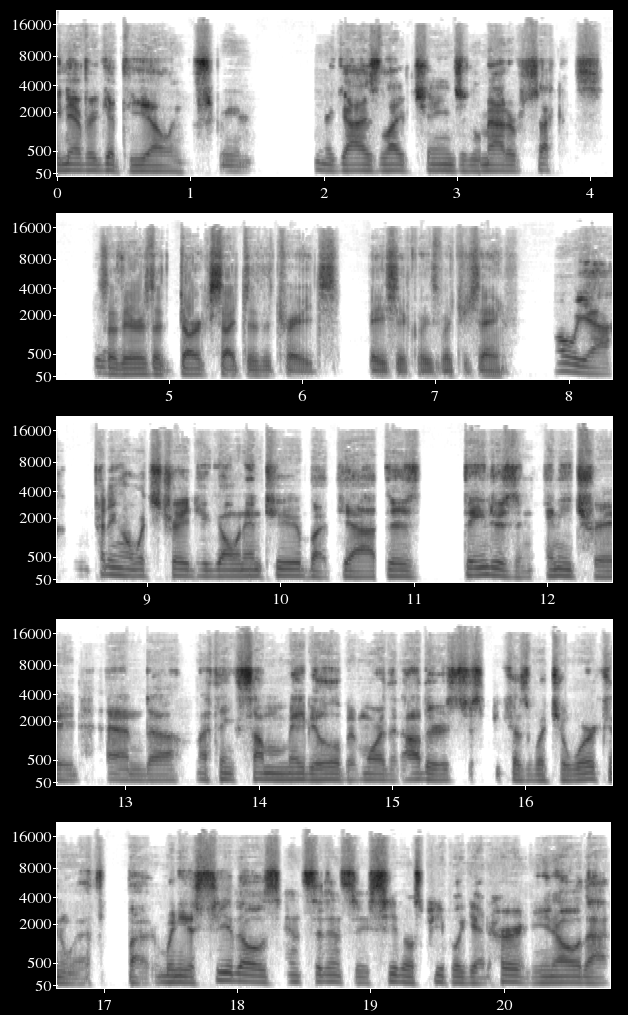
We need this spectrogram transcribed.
you never get to yelling, and scream. And the guy's life changed in a matter of seconds. So there's a dark side to the trades, basically, is what you're saying. Oh, yeah. Depending on which trade you're going into. But yeah, there's dangers in any trade. And uh, I think some maybe a little bit more than others just because of what you're working with. But when you see those incidents, you see those people get hurt, you know that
